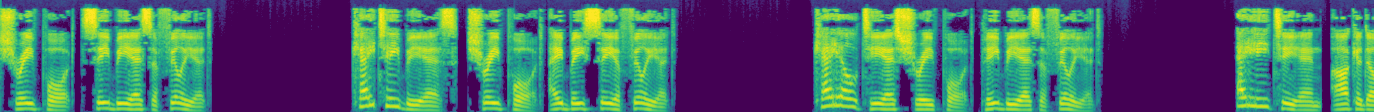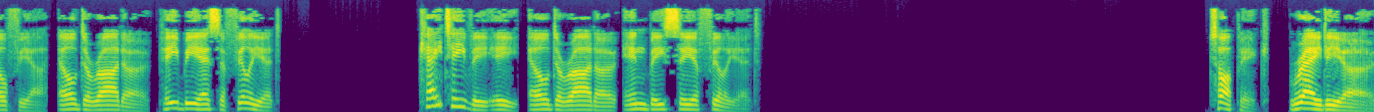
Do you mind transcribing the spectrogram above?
Shreveport CBS affiliate KTBS, Shreveport ABC affiliate. KLTS Shreveport PBS affiliate. AETN, Arkadelphia, El Dorado PBS affiliate. KTVE, El Dorado NBC affiliate. Topic: Radio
